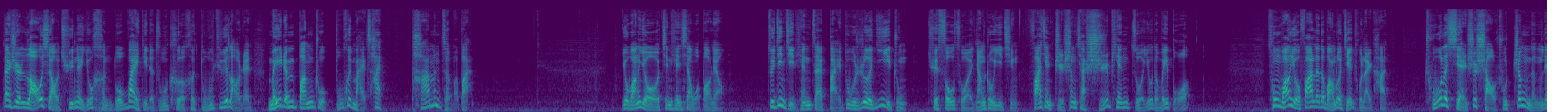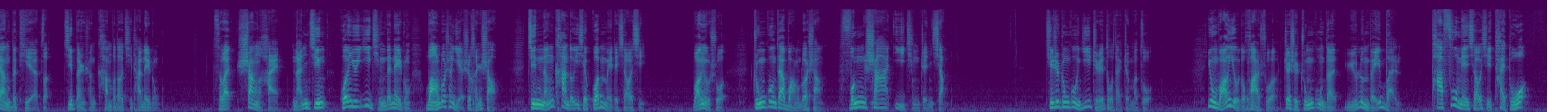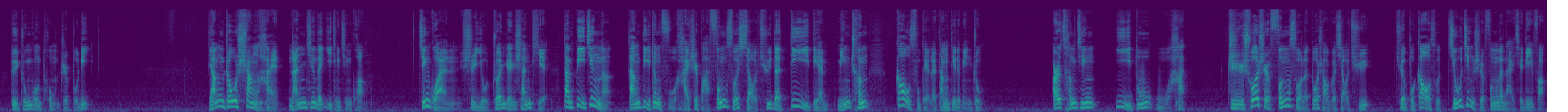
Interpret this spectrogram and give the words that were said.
但是老小区内有很多外地的租客和独居老人，没人帮助，不会买菜，他们怎么办？有网友今天向我爆料，最近几天在百度热议中去搜索扬州疫情，发现只剩下十篇左右的微博。从网友发来的网络截图来看，除了显示少数正能量的帖子。基本上看不到其他内容。此外，上海、南京关于疫情的内容，网络上也是很少，仅能看到一些官媒的消息。网友说，中共在网络上封杀疫情真相。其实，中共一直都在这么做。用网友的话说，这是中共的舆论维稳，怕负面消息太多，对中共统治不利。扬州、上海、南京的疫情情况。尽管是有专人删帖，但毕竟呢，当地政府还是把封锁小区的地点名称告诉给了当地的民众。而曾经义都武汉，只说是封锁了多少个小区，却不告诉究竟是封了哪些地方。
